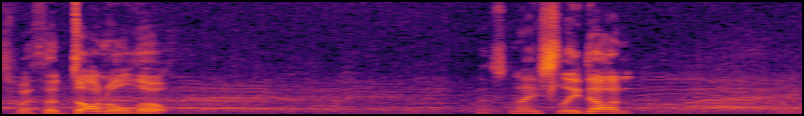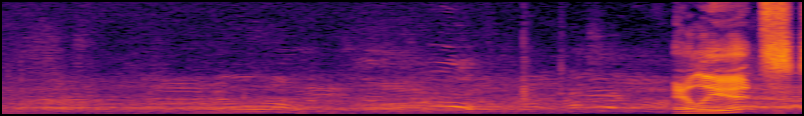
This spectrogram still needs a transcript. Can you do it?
It's with O'Donnell though. That's nicely done. Elliott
